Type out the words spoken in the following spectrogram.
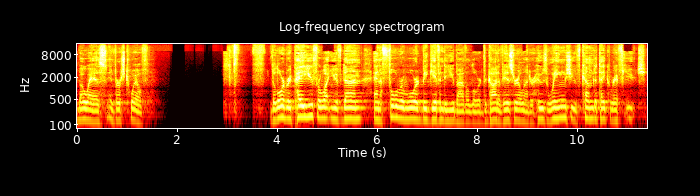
Boaz in verse 12. The Lord repay you for what you have done, and a full reward be given to you by the Lord, the God of Israel, under whose wings you've come to take refuge.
